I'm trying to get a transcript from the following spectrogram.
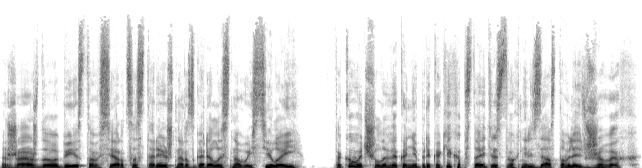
Жажда убийства в сердце старейшины разгорелась новой силой. Такого человека ни при каких обстоятельствах нельзя оставлять в живых.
